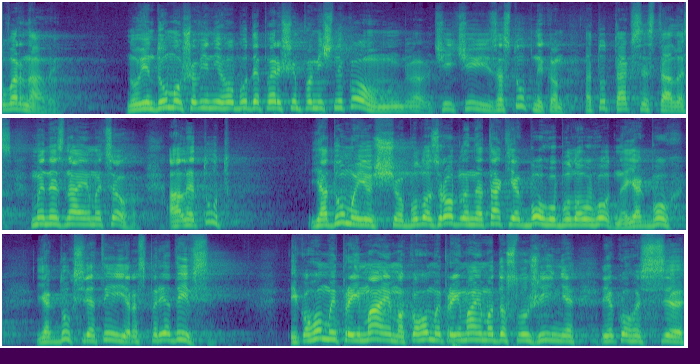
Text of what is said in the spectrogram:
у Варнави? Ну, він думав, що він його буде першим помічником чи, чи заступником, а тут так все сталося. Ми не знаємо цього. Але тут, я думаю, що було зроблено так, як Богу було угодно, як Бог, як Дух Святий розпорядився. І кого ми приймаємо, кого ми приймаємо до служіння якогось е,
